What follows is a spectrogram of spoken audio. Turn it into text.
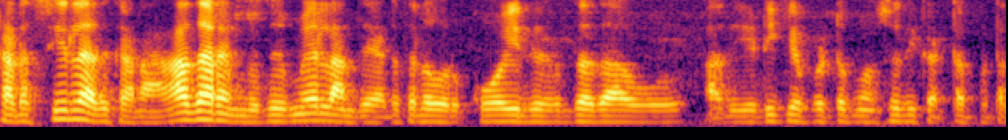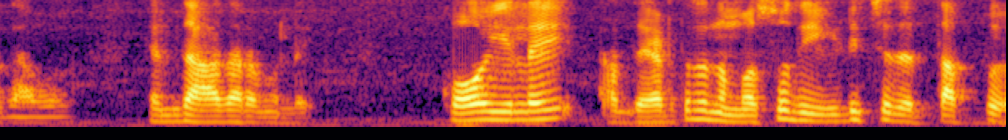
கடைசியில் அதுக்கான ஆதாரம் எதுவுமே இல்லை. அந்த இடத்துல ஒரு கோயில் இருந்ததாவோ அது இடிக்கப்பட்டு மசூதி கட்டப்பட்டதாவோ எந்த ஆதாரமும் இல்லை. கோயிலை அந்த இடத்துல இந்த மசூதி இடித்தது தப்பு.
